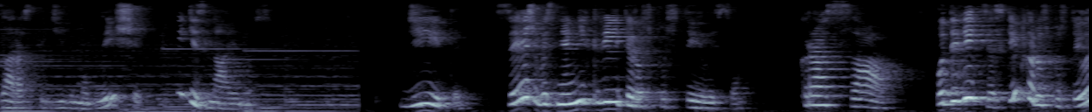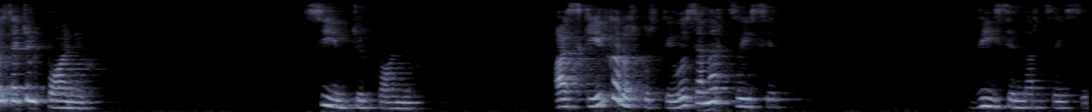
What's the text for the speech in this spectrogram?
Зараз підійдемо ближче і дізнаємось. Діти, це ж весняні квіти розпустилися. Краса! Подивіться, скільки розпустилося тюльпанів. Сім тюльпанів. А скільки розпустилося нарцисів? Вісім нарцисів.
